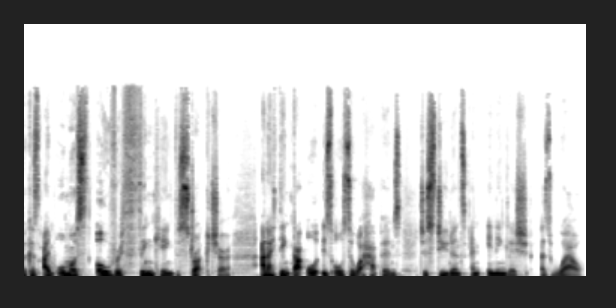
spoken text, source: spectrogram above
because I'm almost overthinking the structure. And I think that is also what happens to students and in English as well.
